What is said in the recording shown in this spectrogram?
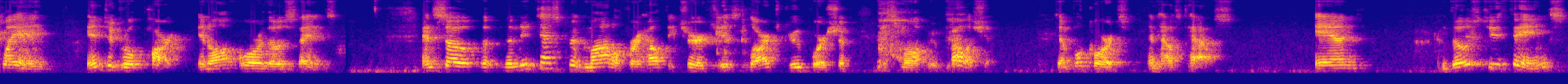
planning, integral part in all four of those things. And so the, the New Testament model for a healthy church is large group worship small group fellowship, temple courts and house to house. And those two things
